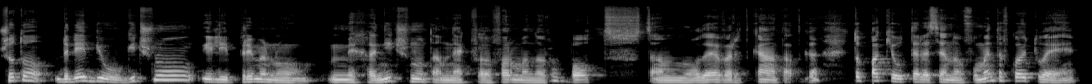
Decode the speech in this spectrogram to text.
Защото дали е биологично или примерно механично, там някаква форма на робот, там whatever и така нататък, то пак е отелесено. В момента, в който е,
